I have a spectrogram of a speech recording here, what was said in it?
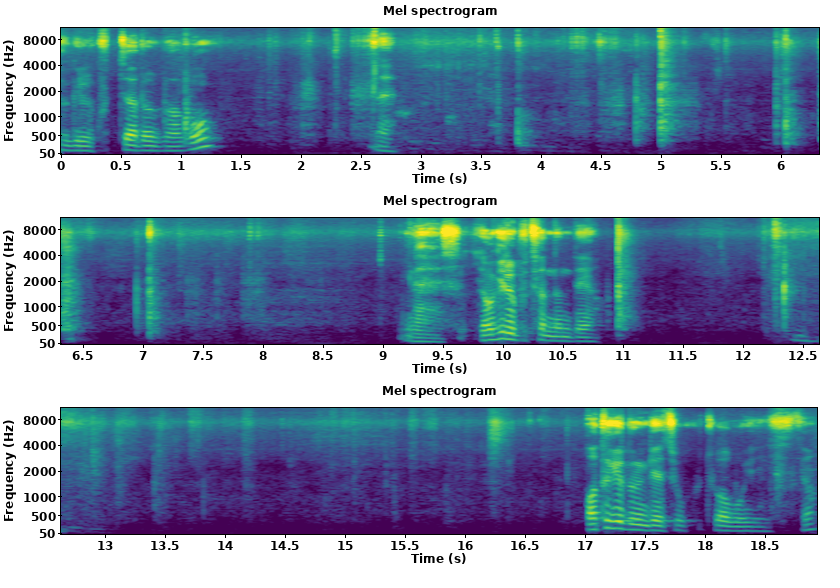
여기를 구자로 가고, 네. 네, 여기를 붙였는데요. 음. 어떻게 두는 게 좋, 좋아 보이시죠?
